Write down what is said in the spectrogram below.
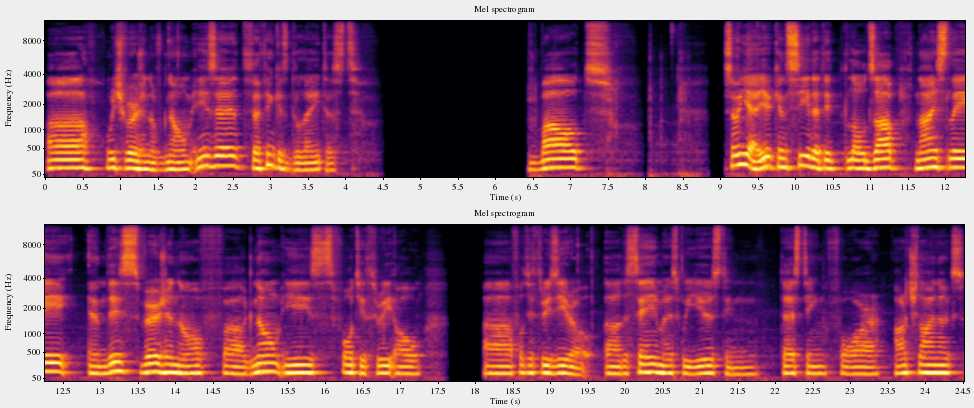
Uh, which version of GNOME is it? I think it's the latest. About... So yeah, you can see that it loads up nicely and this version of uh, GNOME is 43.0, uh, 43.0, uh, the same as we used in testing for Arch Linux,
